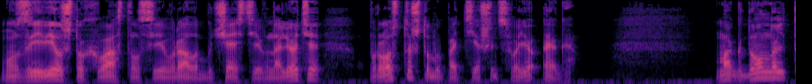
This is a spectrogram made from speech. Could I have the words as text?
Он заявил, что хвастался и врал об участии в налете, просто чтобы потешить свое эго. Макдональд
